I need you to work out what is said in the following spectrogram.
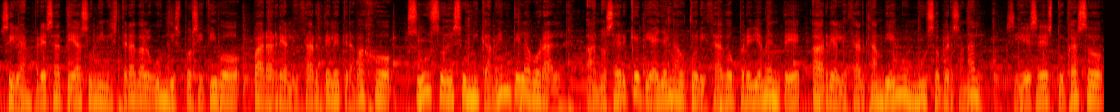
Si la empresa te ha suministrado algún dispositivo para realizar teletrabajo, su uso es únicamente laboral, a no ser que te hayan autorizado previamente a realizar también un uso personal. Si ese es tu caso,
